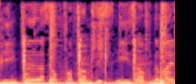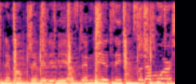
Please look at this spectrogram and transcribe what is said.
people are suffer from disease of the mind. Them of them enemy as them deity. So them worship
